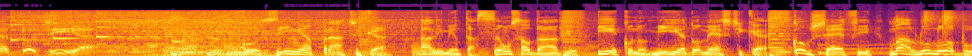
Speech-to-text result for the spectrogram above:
Dica do dia. Cozinha prática, alimentação saudável e economia doméstica. Com o chefe Malu Lobo.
